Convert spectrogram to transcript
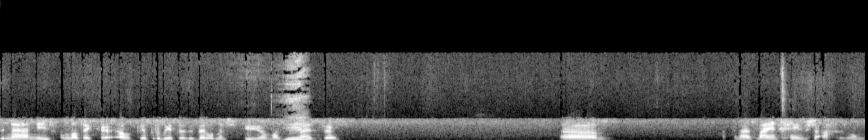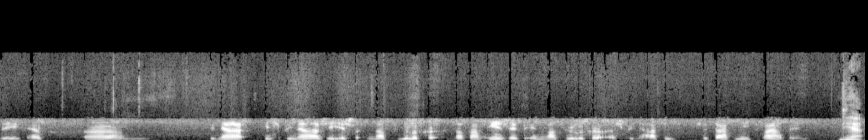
daarna niet, omdat ik elke keer probeer te bellen met de studio, maar het is Ja. vrij druk. Vanuit mijn chemische achtergrond die ik heb, spina in spinazie is natuurlijke, dat daarin zit, in natuurlijke eh, spinazie, zit daar nitraat in. ja,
